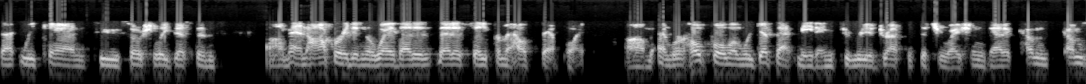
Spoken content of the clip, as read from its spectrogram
that we can to socially distance um, and operate in a way that is that is safe from a health standpoint. Um, and we're hopeful when we get that meeting to readdress the situation that it comes comes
